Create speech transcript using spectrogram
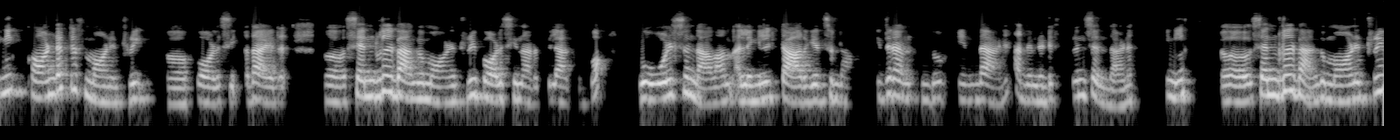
ഇനി കോണ്ടക്ട് ഓഫ് മോണിറ്ററി പോളിസി അതായത് സെൻട്രൽ ബാങ്ക് മോണിറ്ററി പോളിസി നടപ്പിലാക്കുമ്പോൾ ഗോൾസ് ഉണ്ടാവാം അല്ലെങ്കിൽ ടാർഗറ്റ്സ് ഉണ്ടാവാം. ഇത് രണ്ടും എന്താണ്? അതിന്റെ ഡിഫറൻസ് എന്താണ്? ഇനി സെൻട്രൽ ബാങ്ക് മോണിറ്ററി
